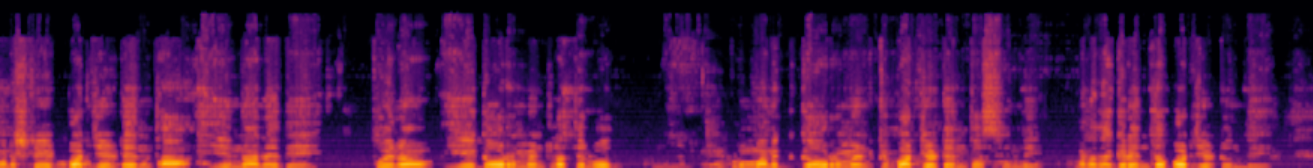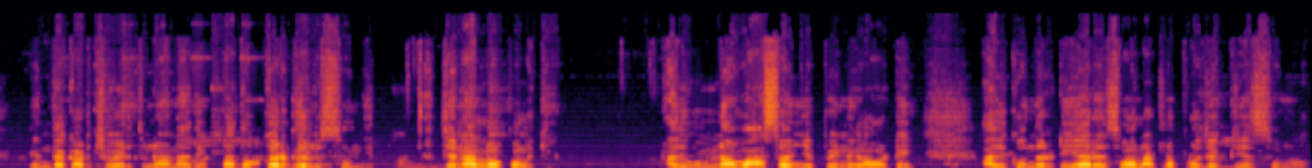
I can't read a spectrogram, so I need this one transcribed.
మన స్టేట్ బడ్జెట్ ఎంత ఏంది అనేది పోయిన ఏ గవర్నమెంట్లో తెలియదు ఇప్పుడు మనకి గవర్నమెంట్కి బడ్జెట్ ఎంత వస్తుంది మన దగ్గర ఎంత బడ్జెట్ ఉంది ఎంత ఖర్చు పెడుతున్నా అనేది ప్రతి ఒక్కరికి తెలుస్తుంది జనాల లోపలికి. అది ఉన్న వాస్తవం చెప్పిండు కాబట్టి అది కొందరు టీఆర్ఎస్ వాళ్ళు అట్లా ప్రొజెక్ట్ చేస్తున్నారు.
